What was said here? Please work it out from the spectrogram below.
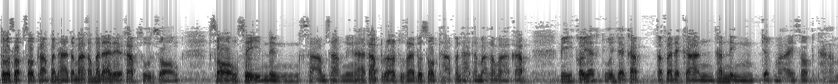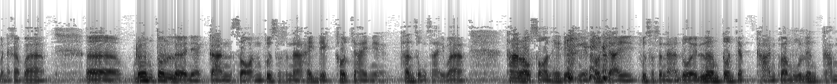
โทรศัพท์สอบถามปัญหาธรรมะเข้ามาได้เลยนะครับ0 2 2 4 1 3 3 1 5ครับเราทุกสายเพื่อสอบถามปัญหาธรรมะเข้ามาครับ มีขออนุญาตทุกคนอาจารย์ครับอ่าแฟนรายการท่านหนึ่งจดหมายสอบถามมานะครับว่า เอ่อเริ่มต้นเลยเนี่ยการสอนพุทธศาสนาให้เด็กเข้าใจเนี่ย ท่านสงสัยว่า ถ้าเราสอนให้เด็กเนี่ยเข้าใจพุทธศาสนาโดยเริ่มต้นจากฐานความรู้เรื่องกรรม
